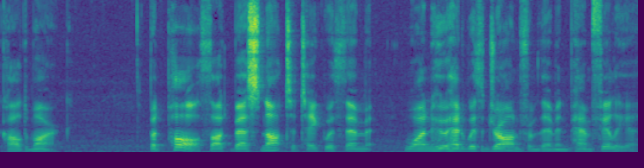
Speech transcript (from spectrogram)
called Mark. But Paul thought best not to take with them one who had withdrawn from them in Pamphylia,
